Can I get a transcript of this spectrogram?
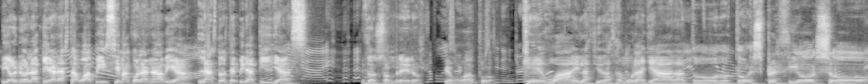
Tío, no, la Kirara está guapísima con la Navia. Las dos de piratillas. Dos sombreros. Qué guapo. Qué guay, la ciudad amurallada, todo, todo es precioso.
